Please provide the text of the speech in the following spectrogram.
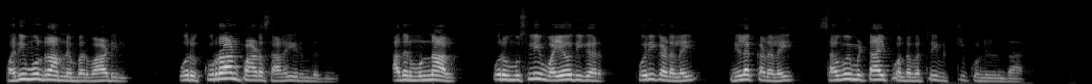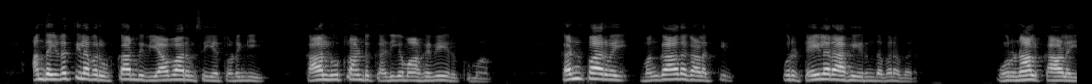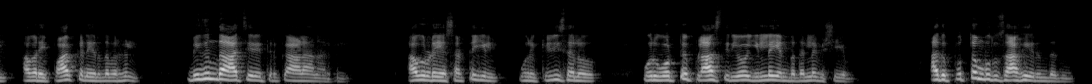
பதிமூன்றாம் நம்பர் வார்டில் ஒரு குர்ஆன் பாடசாலை இருந்தது. அதன் முன்னால் ஒரு முஸ்லீம் வயோதிகர் பொறிகடலை நிலக்கடலை சவ்வு மிட்டாய் போன்றவற்றை விற்று கொண்டிருந்தார். அந்த இடத்தில் அவர் உட்கார்ந்து வியாபாரம் செய்ய தொடங்கி கால் நூற்றாண்டுக்கு அதிகமாகவே இருக்குமாம். கண் பார்வை மங்காத காலத்தில் ஒரு டெய்லராக இருந்தவர் அவர். ஒரு நாள் காலை அவரை பார்க்க நேர்ந்தவர்கள் மிகுந்த ஆச்சரியத்திற்கு ஆளானார்கள். அவருடைய சட்டையில் ஒரு கிழிசலோ ஒரு ஒட்டு பிளாஸ்திரியோ இல்லை என்பதல்ல விஷயம். அது புத்தம் புதுசாக இருந்தது.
